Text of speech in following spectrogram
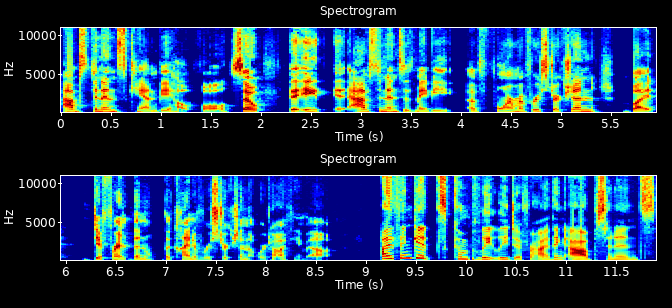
abstinence can be helpful. So, it, it, abstinence is maybe a form of restriction, but different than the kind of restriction that we're talking about. I think it's completely different. I think abstinence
